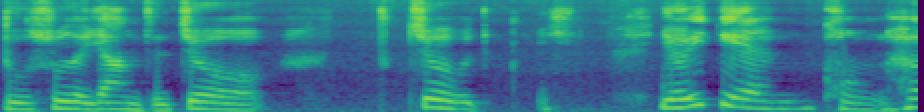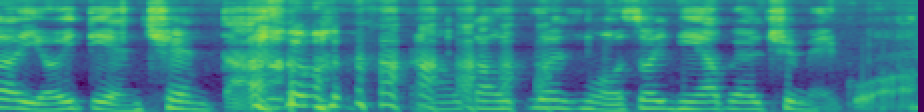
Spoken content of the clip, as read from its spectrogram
读书的样子，就就。有一点恐吓，有一点劝导，然后告问我说：“你要不要去美国？”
